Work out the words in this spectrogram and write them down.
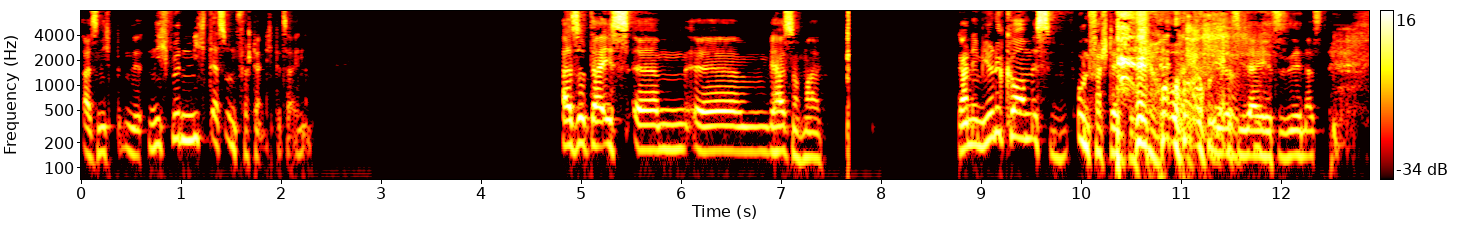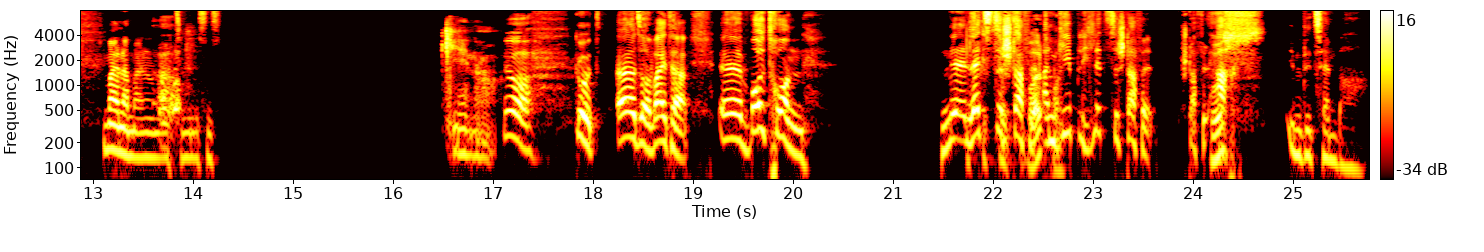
also nicht, nicht würde nicht als unverständlich bezeichnen. Also da ist, ähm, ähm, wie heißt es nochmal? Gundam Unicorn ist unverständlich, ohne dass du da jetzt gesehen hast. Meiner Meinung nach zumindest. Genau. Ja. Gut, also weiter. Äh, Voltron. Ne, letzte Staffel, Voltron? angeblich letzte Staffel. Staffel Was? 8 im Dezember.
